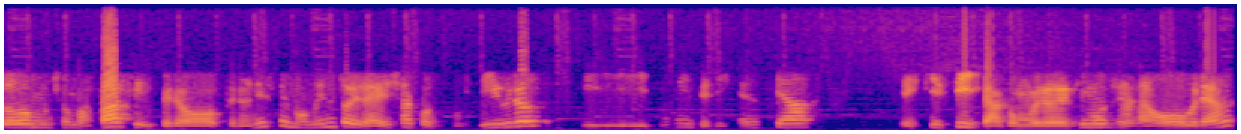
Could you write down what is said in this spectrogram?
todo mucho más fácil, pero, pero en ese momento era ella con sus libros y una inteligencia exquisita, como lo decimos en la obra.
